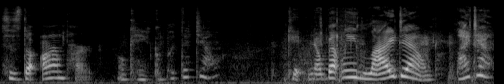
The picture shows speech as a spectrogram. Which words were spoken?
This is the arm part. Okay, you can put that down. Okay, now Bentley, lie down. Lie down.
